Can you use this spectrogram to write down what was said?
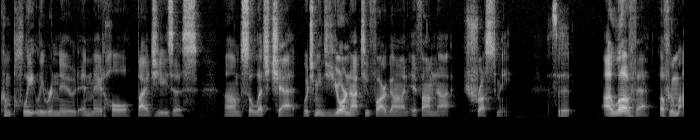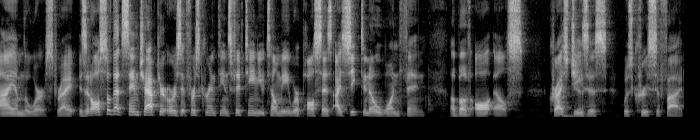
completely renewed and made whole by Jesus. Um, so let's chat, which means you're not too far gone if I'm not. Trust me. That's it. I love that, of whom I am the worst, right? Is it also that same chapter, or is it 1 Corinthians 15? You tell me, where Paul says, I seek to know one thing above all else Christ Jesus was crucified,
